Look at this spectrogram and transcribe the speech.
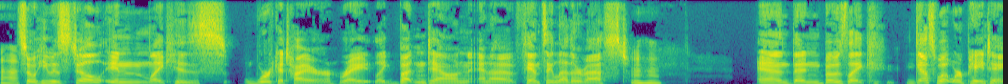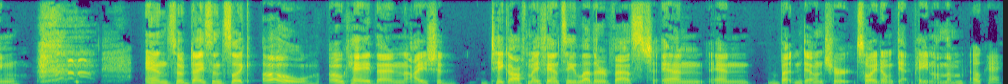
Uh-huh. So he was still in like his work attire, right? Like button down and a fancy leather vest. hmm And then Bo's like, guess what we're painting? and so Dyson's like, oh, okay, then I should take off my fancy leather vest and, and button down shirt so I don't get paint on them. Okay,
